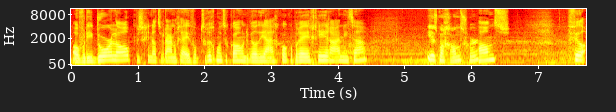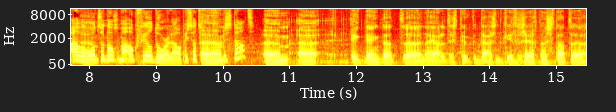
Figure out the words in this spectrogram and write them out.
over die doorloop. Misschien dat we daar nog even op terug moeten komen. Daar wilde je eigenlijk ook op reageren, Anita. Eerst maar Hans, hoor. Hans. Veel oude um, rotten nog, maar ook veel doorloop. Is dat goed um, voor de stad? Um, ik denk dat, uh, nou ja, dat is natuurlijk duizend keer gezegd... een stad uh,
